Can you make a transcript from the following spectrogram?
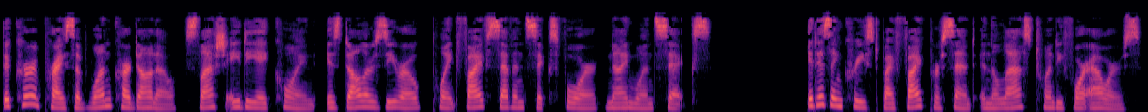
The current price of one Cardano slash ADA coin is $0.5764916. It has increased by 5% in the last 24 hours.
